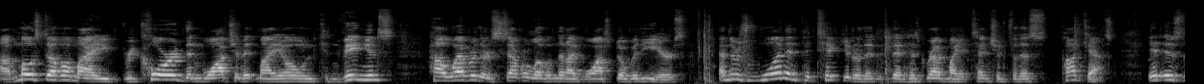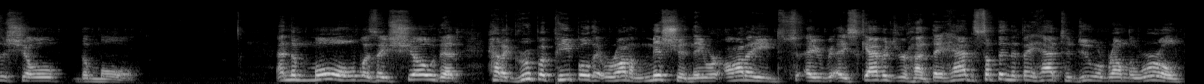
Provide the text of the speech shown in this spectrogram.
Uh, most of them I record, then watch them at my own convenience. However, there's several of them that I've watched over the years. And there's one in particular that, that has grabbed my attention for this podcast. It is the show The Mole. And The Mole was a show that had a group of people that were on a mission. They were on a, a, a, scavenger hunt. They had something that they had to do around the world.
